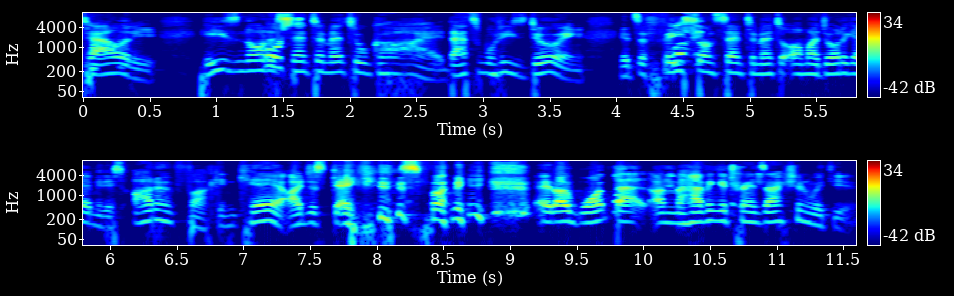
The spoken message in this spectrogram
Sentimentality. He's not a Or- sentimental guy. That's what he's doing. It's a feast on sentimental. Oh, my daughter gave me this. I don't fucking care. I just gave you this money, and I want that. I'm having a transaction with you.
